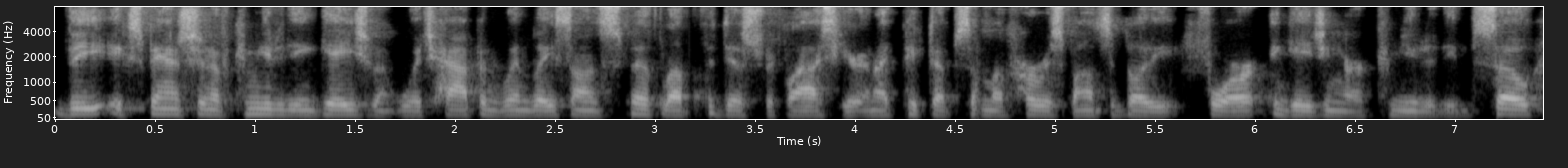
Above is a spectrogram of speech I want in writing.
the expansion of community engagement, which happened when Layson Smith left the district last year. And I picked up some of her responsibility for engaging our community. So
